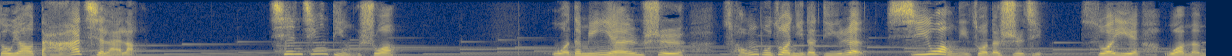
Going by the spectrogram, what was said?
都要打起来了。千斤顶说：“我的名言是从不做你的敌人，希望你做的事情，所以我们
